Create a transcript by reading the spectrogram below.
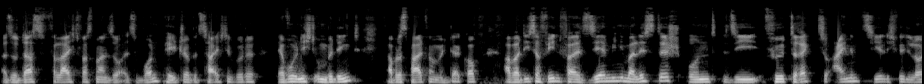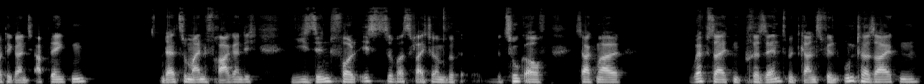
Also das vielleicht, was man so als One-Pager bezeichnen würde, ja wohl nicht unbedingt, aber das behalten wir im Hinterkopf. Aber die ist auf jeden Fall sehr minimalistisch und sie führt direkt zu einem Ziel. Ich will die Leute gar nicht ablenken. Und dazu meine Frage an dich, wie sinnvoll ist sowas vielleicht auch in Bezug auf, ich sag mal, Webseiten präsent mit ganz vielen Unterseiten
